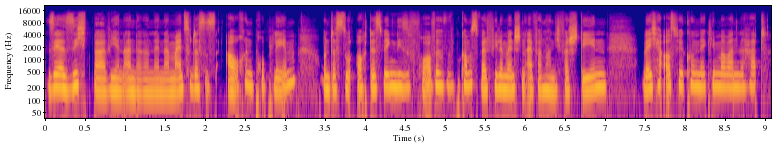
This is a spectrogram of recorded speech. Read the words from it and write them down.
sehr sichtbar wie in anderen Ländern. Meinst du, das ist auch ein Problem und dass du auch deswegen diese Vorwürfe bekommst, weil viele Menschen einfach noch nicht verstehen, welche Auswirkungen der Klimawandel hat?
